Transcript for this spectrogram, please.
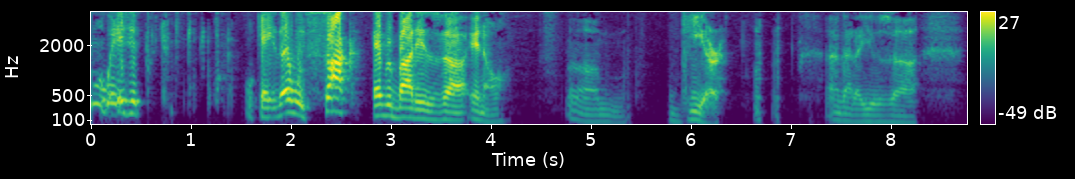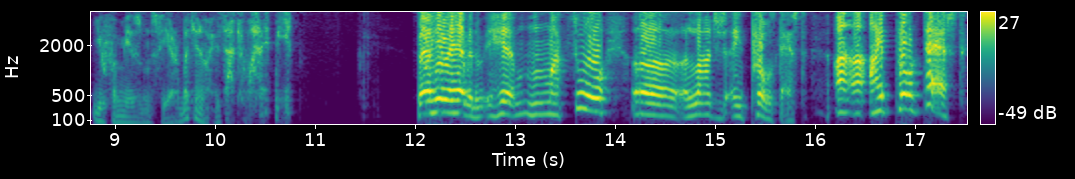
Where is it? Okay, they will suck everybody's, uh, you know, um, gear. I gotta use uh, euphemisms here, but you know exactly what I mean. So here we have it. Here, Matsuo uh, lodged a protest. I, I, I protest.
